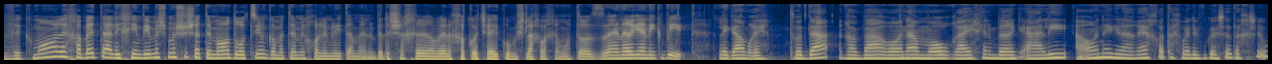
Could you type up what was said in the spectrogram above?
וכמו לכבד תהליכים, ואם יש משהו שאתם מאוד רוצים, גם אתם יכולים להתאמן ולשחרר ולחכות שהיקום ישלח לכם אותו, זה אנרגיה נקבית. לגמרי. תודה רבה, רונה מור רייכנברג עלי, העונג לארח אותך ולפגוש אותך שוב.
